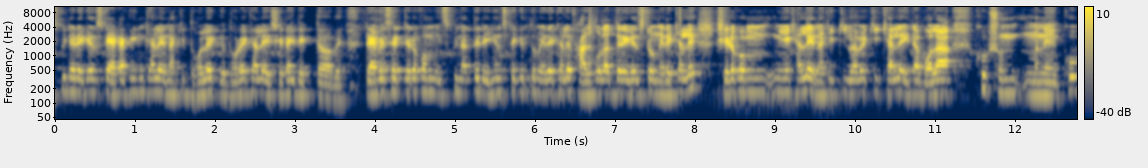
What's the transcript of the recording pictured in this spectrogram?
স্পিনের এগেনস্টে অ্যাটাকিং খেলে নাকি ধরে ধরে খেলে সেটাই দেখতে হবে। ট্র্যাভেসের যেরকম স্পিনারদের এগেনস্টে কিন্তু মেরে খেলে, ফাস্ট বোলারদের এগেনস্টেও মেরে খেলে, সেরকম নিয়ে খেলে নাকি কীভাবে কি খেলে, এটা বলা খুব সুন মানে খুব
